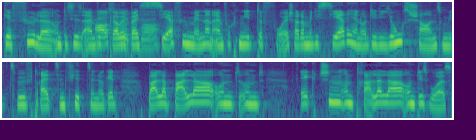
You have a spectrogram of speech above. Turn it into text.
Gefühle und das ist einfach, glaube ich, bei ja. sehr vielen Männern einfach nicht der Fall. Schau dir mal die Serien oder die die Jungs schauen, so mit 12, 13, 14, da geht Baller Baller und, und Action und Tralala und das war's.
